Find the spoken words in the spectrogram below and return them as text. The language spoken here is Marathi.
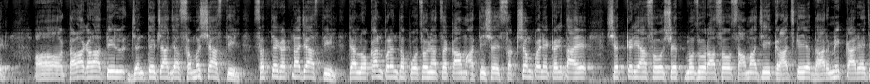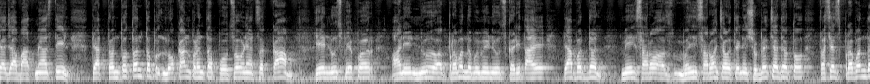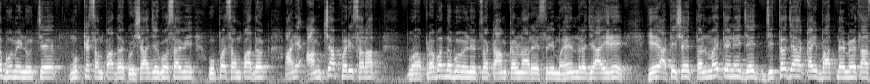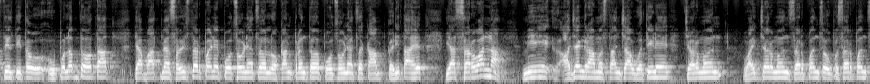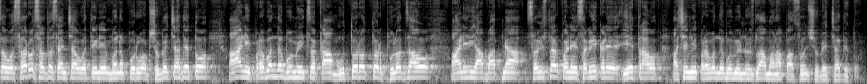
तळागाळातील जनतेच्या ज्या समस्या असतील सत्यघटना ज्या असतील त्या लोकांपर्यंत पोहोचवण्याचं काम अतिशय सक्षमपणे करीत आहे. शेतकरी असो शेतमजूर असो सामाजिक राजकीय धार्मिक कार्याच्या ज्या बातम्या असतील त्या तंतोतंत लोकांपर्यंत पोहोचवण्याचं काम हे न्यूजपेपर आणि न्यू प्रबंधभूमी न्यूज करीत आहे. त्याबद्दल मी सर्व मी सर्वांच्या वतीने शुभेच्छा देतो. तसेच प्रबंधभूमी न्यूजचे मुख्य संपादक विशालजी गोसावी उपसंपादक आणि आमच्या परिसरात व प्रबंधभूमी काम करणारे श्री महेंद्रजी आहिरे हे अतिशय तन्मयतेने जे जिथं ज्या काही बातम्या मिळत असतील तिथं उपलब्ध होतात. त्या बातम्या सविस्तरपणे पोचवण्याचं लोकांपर्यंत पोचवण्याचं काम करीत आहेत. या सर्वांना मी अजंग ग्रामस्थांच्या वतीने चर्मन व्हाईस चेअरमन सरपंच उपसरपंच व सर्व सदस्यांच्या वतीने मनपूर्वक शुभेच्छा देतो आणि प्रबंधभूमीचं काम उत्तरोत्तर फुलत जावं आणि या बातम्या सविस्तरपणे सगळीकडे येत राहोत असे मी प्रबंधभूमी न्यूजला मनापासून शुभेच्छा देतो.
